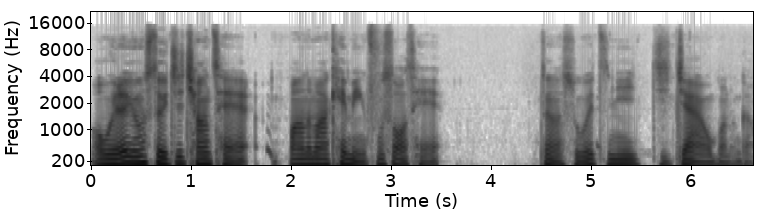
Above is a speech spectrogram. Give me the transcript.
哦，为了用手机抢菜，帮他妈开明火烧菜，真个社会主义奇迹啊！我帮侬讲，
